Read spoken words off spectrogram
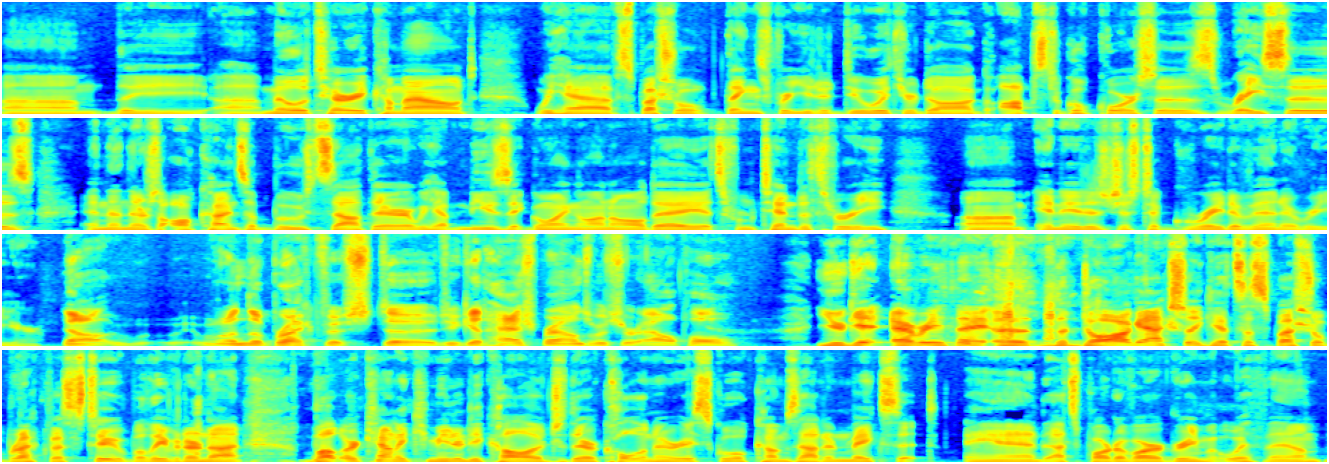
um, the uh, military come out. We have special things for you to do with your dog, obstacle courses, races, and then there's all kinds of booths out there. We have music going on all day. It's from 10 to 3, um, and it is just a great event every year. Now, on the breakfast, uh, do you get hash browns, with your Alpo? You get everything. Uh, the dog actually gets a special breakfast too, believe it or not. Butler County Community College, their culinary school, comes out and makes it, and that's part of our agreement with them.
